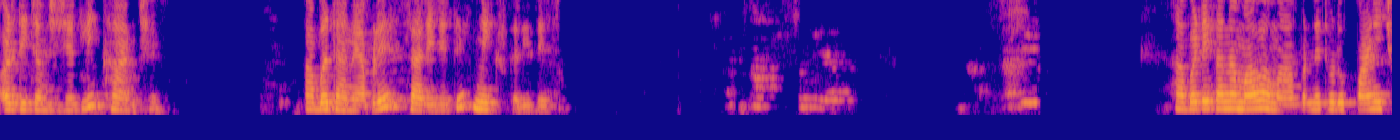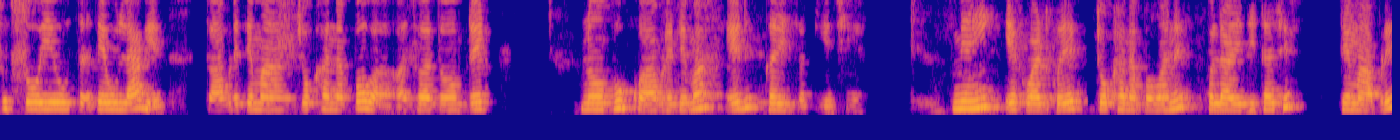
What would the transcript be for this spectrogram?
અડધી ચમચી જેટલી ખાંડ છે. આ બધાને આપણે સારી રીતે મિક્સ કરી દઈશું. આ બટેકાના માવામાં આપણને થોડુંક પાણી છૂટતો એવું તેવું લાગે તો આપણે તેમાં ચોખાના પૌવા અથવા તો બ્રેડ નો ભૂકો આપણે તેમાં એડ કરી શકીએ છીએ. મેં અહીં એક વાટકો એક ચોખાના પૌવાને પલાળી દીધા છે. તેમાં આપણે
